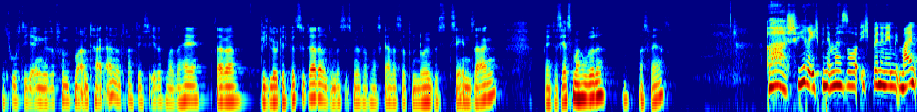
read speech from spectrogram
Ich rufe dich irgendwie so fünfmal am Tag an und frage dich so jedes Mal so, hey, Sarah, wie glücklich bist du gerade? Und du müsstest mir das auf einer Skala so von 0 bis 10 sagen. Wenn ich das jetzt machen würde, was wär's? Oh, schwierig. Ich bin immer so, ich bin in dem, mein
